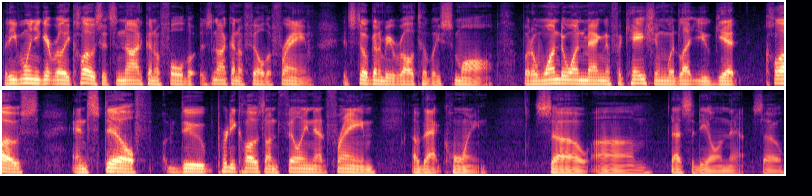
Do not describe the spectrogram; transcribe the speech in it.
But even when you get really close, it's not going to fold. It's not going to fill the frame. It's still going to be relatively small. But a one-to-one magnification would let you get close and still do pretty close on filling that frame of that coin. So um, that's the deal on that. So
